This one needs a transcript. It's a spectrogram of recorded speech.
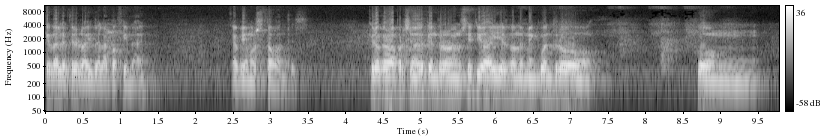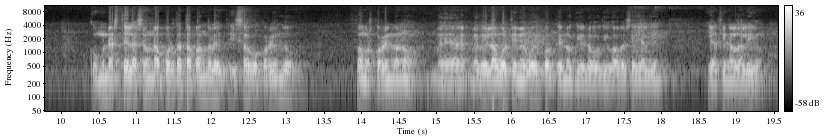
queda el letrero ahí de la cocina, ¿eh? que habíamos estado antes. Creo que la próxima vez que entro en un sitio, ahí es donde me encuentro con, con unas telas en una puerta tapándola y salgo corriendo. Vamos, corriendo no, me, me doy la vuelta y me voy porque no quiero, digo, a ver si hay alguien y al final la lío.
